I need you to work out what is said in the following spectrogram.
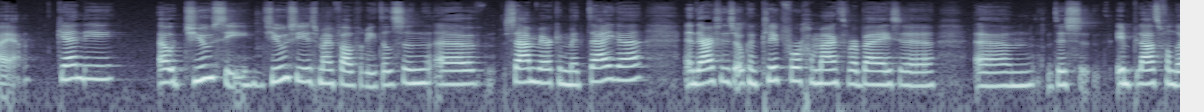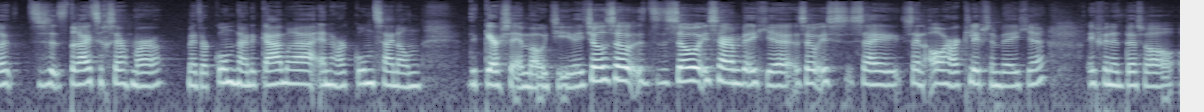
Oh ja, Candy. Oh, Juicy. Juicy is mijn favoriet. Dat is een uh, samenwerking met Taiga. En daar is dus ook een clip voor gemaakt waarbij ze... Um, dus in plaats van dat... Ze draait zich zeg maar met haar kont naar de camera. En haar kont zijn dan de kersen-emoji. Weet je wel? Zo, zo is haar een beetje... Zo is zij, zijn al haar clips een beetje. Ik vind het best wel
